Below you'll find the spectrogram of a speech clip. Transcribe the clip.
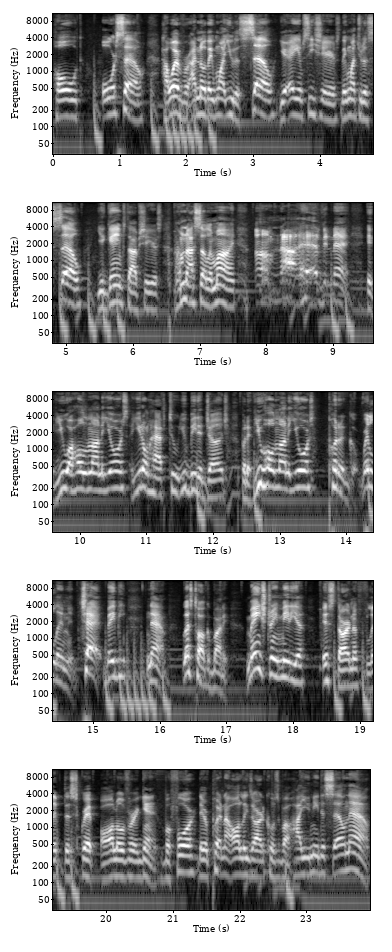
hold, or sell. However, I know they want you to sell your AMC shares. They want you to sell your GameStop shares. I'm not selling mine. I'm not having that. If you are holding on to yours, you don't have to. You be the judge. But if you holding on to yours, put a gorilla in the chat, baby. Now, let's talk about it. Mainstream media is starting to flip the script all over again. Before, they were putting out all these articles about how you need to sell now.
